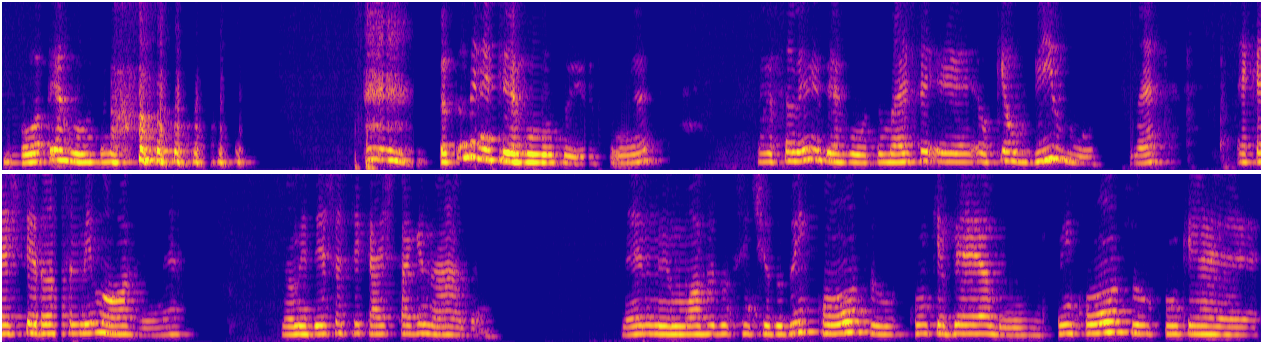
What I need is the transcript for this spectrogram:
Boa pergunta. Eu também me pergunto isso, né? Eu também me pergunto, mas é, é, o que eu vivo, né, é que a esperança me move, né? Não me deixa ficar estagnada, né? Me move no sentido do encontro com o que é belo, do encontro com o que é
